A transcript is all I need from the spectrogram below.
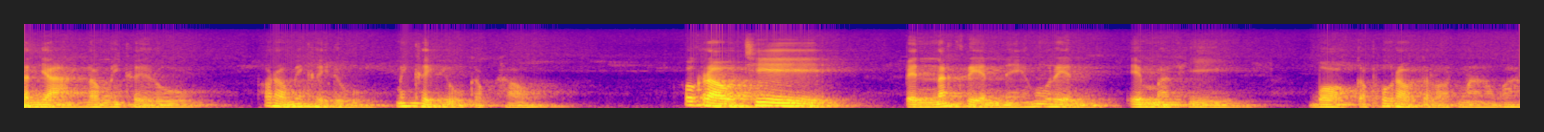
สัญญาเราไม่เคยรู้ เพราะเราไม่เคยดู ไม่เคยอยู่กับเขา พวกเราที่เป็นนักเรียนในห้องเรียน MRP บอกกับพวกเราตลอดมาว่า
